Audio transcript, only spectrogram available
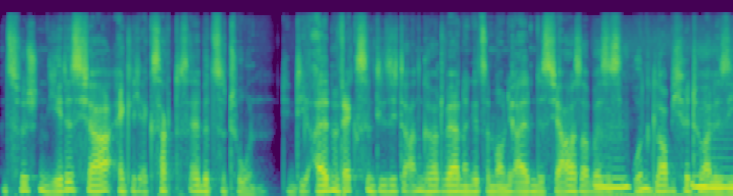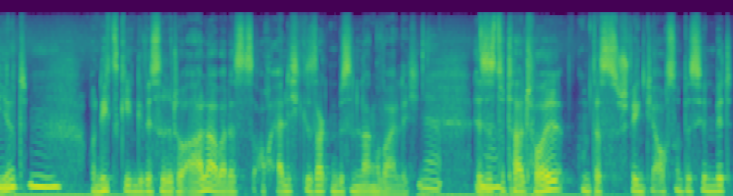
inzwischen jedes Jahr eigentlich exakt dasselbe zu tun die, die Alben sind, die sich da angehört werden. Dann geht es immer um die Alben des Jahres, aber mhm. es ist mhm. unglaublich ritualisiert mhm. und nichts gegen gewisse Rituale, aber das ist auch ehrlich gesagt ein bisschen langweilig. Ja. Es ja. ist total toll und das schwingt ja auch so ein bisschen mit,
